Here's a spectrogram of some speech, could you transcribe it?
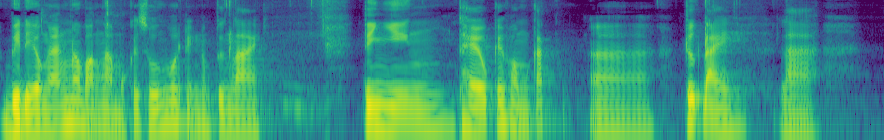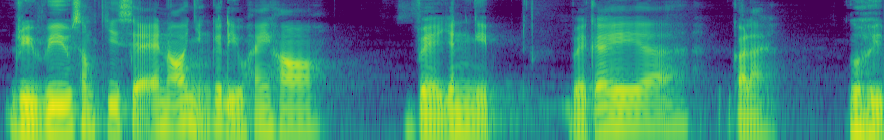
Video ngắn nó vẫn là một cái xu hướng phát triển trong tương lai. Tuy nhiên theo cái phong cách uh, trước đây là review xong chia sẻ nói những cái điều hay ho về doanh nghiệp về cái uh, gọi là người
